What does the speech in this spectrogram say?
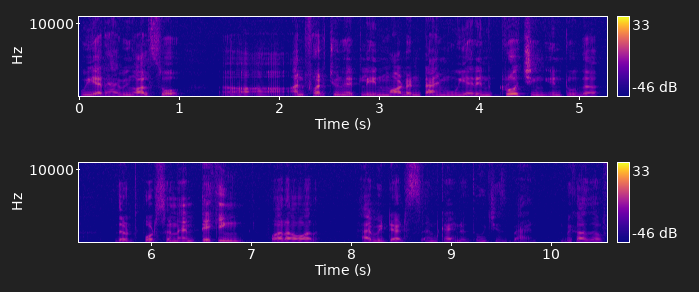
We are having also uh, unfortunately in modern time we are encroaching into the that portion and taking for our habitats and kind of which is bad because of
